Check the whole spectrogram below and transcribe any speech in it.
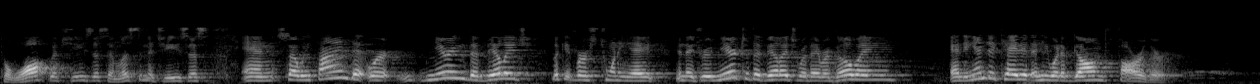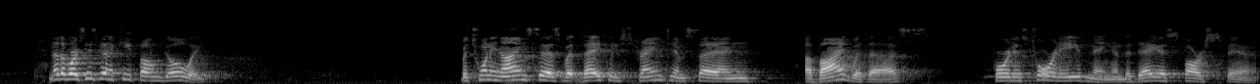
to walk with Jesus and listen to Jesus. And so we find that we're nearing the village. Look at verse 28. Then they drew near to the village where they were going, and He indicated that He would have gone farther. In other words, He's going to keep on going. But 29 says, But they constrained Him, saying, Abide with us for it is toward evening, and the day is far spent.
